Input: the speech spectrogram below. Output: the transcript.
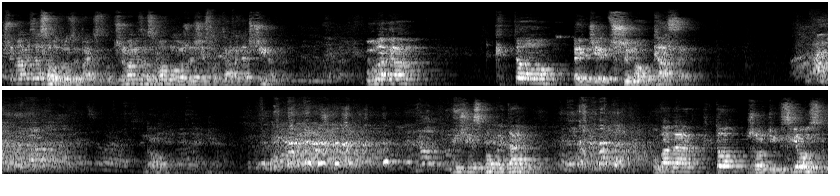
trzymamy za sobą, drodzy Państwo. Trzymamy za sobą, może się spotkamy na trzcinach. Uwaga! Kto będzie trzymał kasę? No. Już jest po pytaniu. Uwaga, kto rządzi w związku?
